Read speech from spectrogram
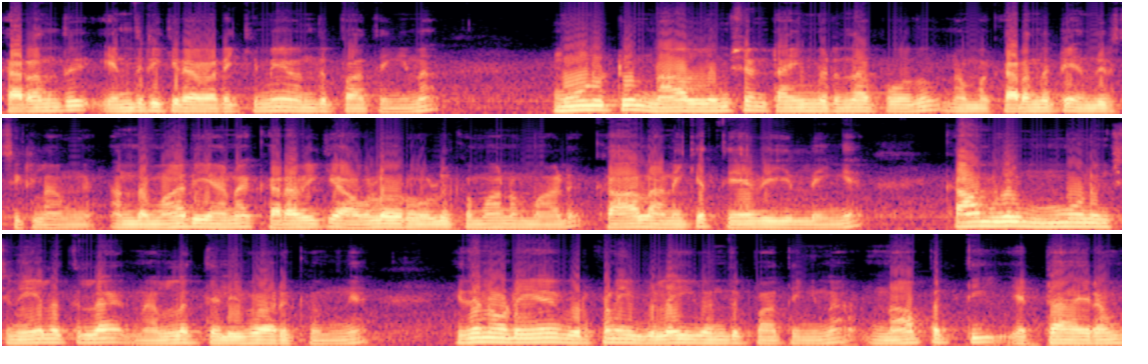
கறந்து எந்திரிக்கிற வரைக்குமே வந்து பார்த்திங்கன்னா மூணு டு நாலு நிமிஷம் டைம் இருந்தால் போதும் நம்ம கறந்துட்டு எந்திரிச்சிக்கலாமுங்க. அந்த மாதிரியான கறவைக்கு அவ்வளோ ஒரு ஒழுக்கமான மாடு. கால் அணைக்க தேவையில்லைங்க. காம்புகள் மூணு நிமிஷம் நீளத்தில் நல்ல தெளிவாக இருக்குங்க. இதனுடைய விற்பனை விலை வந்து பார்த்திங்கன்னா நாற்பத்தி எட்டாயிரம்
